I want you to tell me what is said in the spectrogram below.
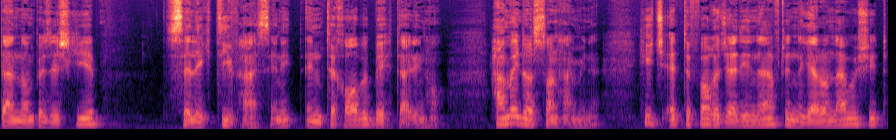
دندان پزشکی سلکتیو هست یعنی انتخاب بهترین ها همه داستان همینه. هیچ اتفاق جدید نیفته نگران نباشید.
